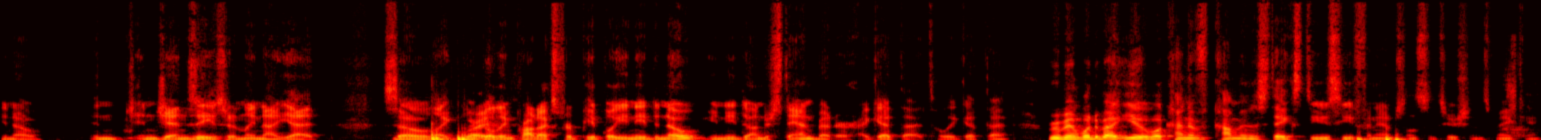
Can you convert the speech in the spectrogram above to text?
you know, in in Gen Z, certainly not yet. So, like, you're right. building products for people you need to know, you need to understand better. I get that, totally get that. Ruben, what about you? What kind of common mistakes do you see financial institutions making?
